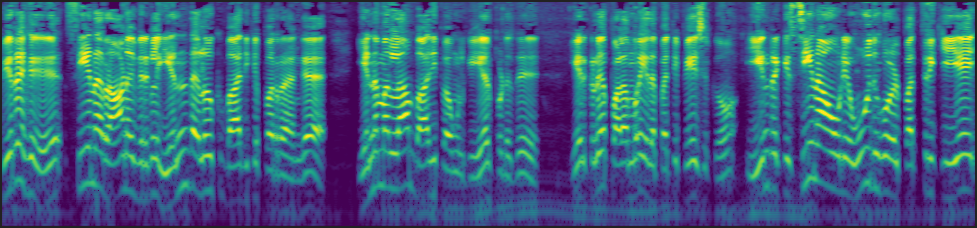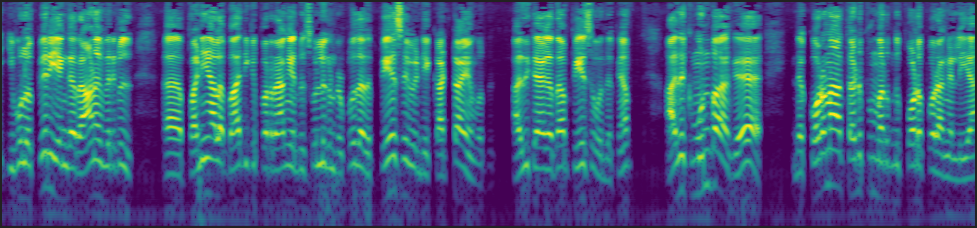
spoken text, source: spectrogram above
பிறகு சீன ராணுவ வீரர்கள் எந்த அளவுக்கு பாதிக்கப்படுறாங்க என்னமெல்லாம் பாதிப்பு அவங்களுக்கு ஏற்படுது ஏற்கனவே பல முறை இதை பத்தி பேசியிருக்கோம். இன்றைக்கு சீனாவுடைய ஊதுகோல் பத்திரிகையே இவ்வளவு பேர் எங்க ராணுவ வீரர்கள் அஹ், பணியால பாதிக்கப்படுறாங்க என்று சொல்லுகின்ற போது அதை பேச வேண்டிய கட்டாயம் வருது. அதுக்காக தான் பேச வந்திருக்கேன். அதுக்கு முன்பாக இந்த கொரோனா தடுப்பு மருந்து போட போறாங்க இல்லையா?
